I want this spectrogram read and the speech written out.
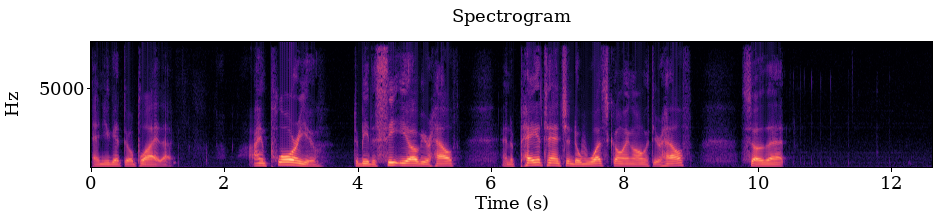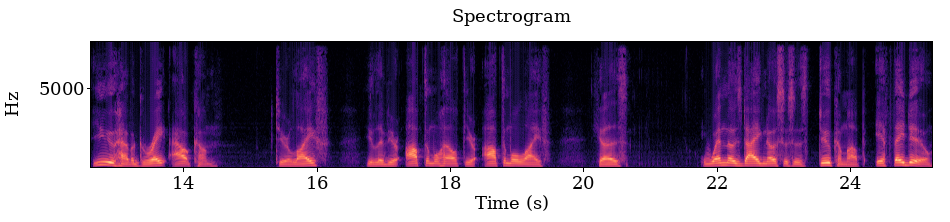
and you get to apply that. I implore you to be the CEO of your health and to pay attention to what's going on with your health so that you have a great outcome to your life. You live your optimal health, your optimal life, because when those diagnoses do come up, if they do,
